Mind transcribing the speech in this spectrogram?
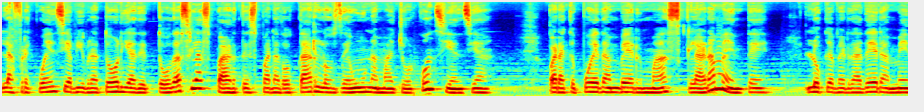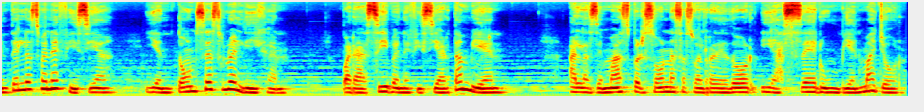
la frecuencia vibratoria de todas las partes para dotarlos de una mayor conciencia, para que puedan ver más claramente lo que verdaderamente les beneficia y entonces lo elijan, para así beneficiar también a las demás personas a su alrededor y hacer un bien mayor.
